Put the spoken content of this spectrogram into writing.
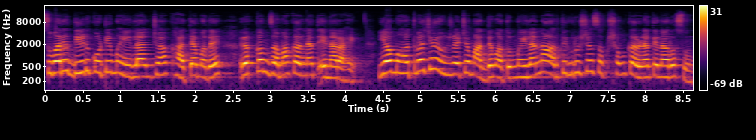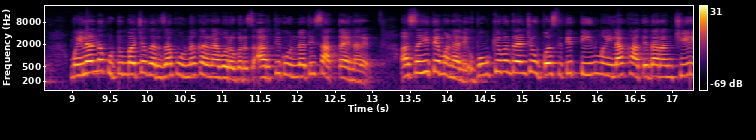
सुमारे दीड कोटी महिलांच्या खात्यामध्ये रक्कम जमा करण्यात येणार आहे. या महत्त्वाच्या योजनेच्या माध्यमातून महिलांना आर्थिकदृष्ट्या सक्षम करण्यात येणार असून महिलांना कुटुंबाच्या गरजा पूर्ण करण्याबरोबरच आर्थिक उन्नती साधता येणार आहे. असंही ते म्हणाले. उपमुख्यमंत्र्यांच्या उपस्थितीत तीन महिला खातेदारांची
